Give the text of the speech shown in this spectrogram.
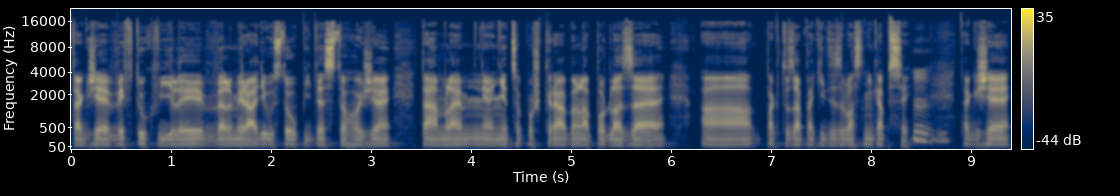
Takže vy v tu chvíli velmi rádi ustoupíte z toho, že tamhle něco poškrábil na podlaze a pak to zaplatíte z vlastní kapsy. Hmm. Takže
